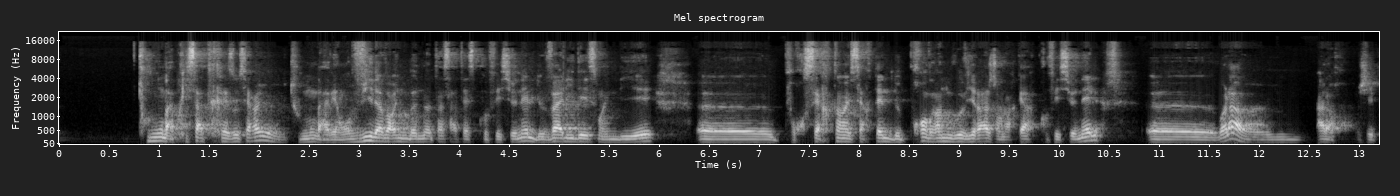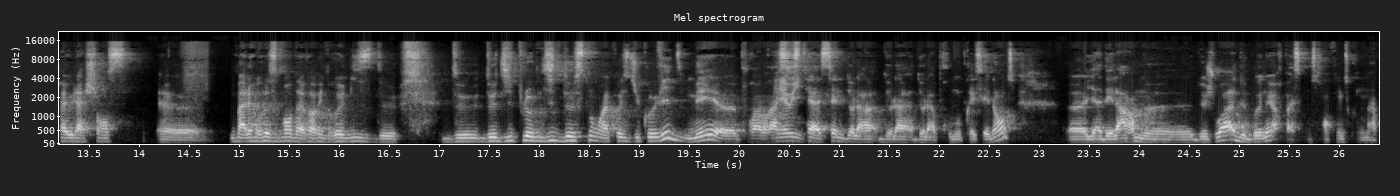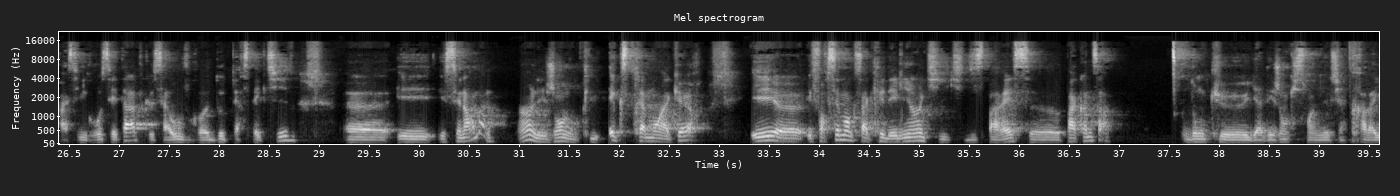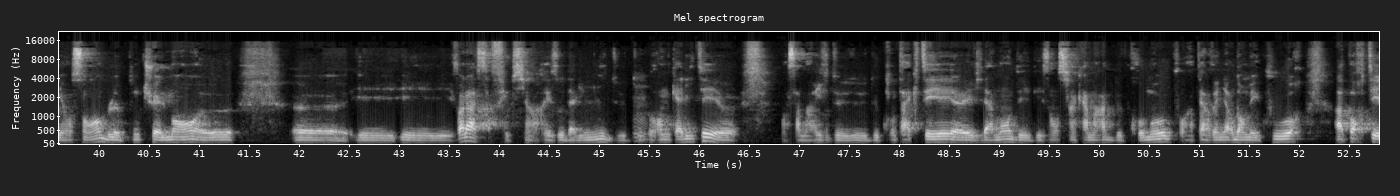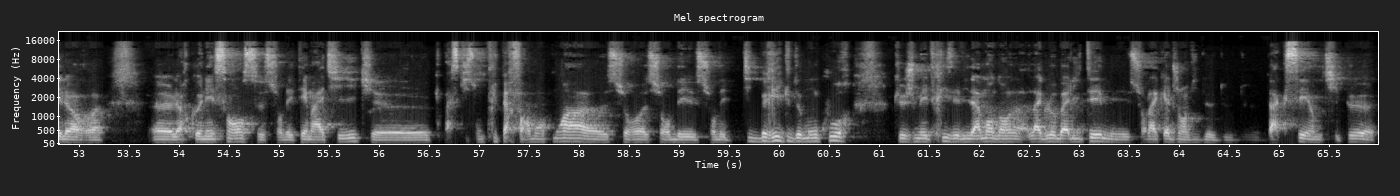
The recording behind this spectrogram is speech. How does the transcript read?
tout le monde a pris ça très au sérieux. Tout le monde avait envie d'avoir une bonne note à sa thèse professionnelle, de valider son MBA, euh, pour certains et certaines de prendre un nouveau virage dans leur carrière professionnelle. Euh, voilà. Alors, j'ai pas eu la chance, euh, malheureusement, d'avoir une remise de, de, de, diplôme dite de ce nom à cause du Covid, mais euh, pour avoir eh assisté à celle de la, de la, de la promo précédente, il y a des larmes euh, de joie, de bonheur, parce qu'on se rend compte qu'on a passé une grosse étape, que ça ouvre d'autres perspectives. Euh, et, et c'est normal. Hein, les gens l'ont pris extrêmement à cœur. Et, et, forcément que ça crée des liens qui, qui disparaissent pas comme ça. Donc il y a des gens qui sont amenés aussi à travailler ensemble ponctuellement. Euh, euh, et, et, voilà, ça fait aussi un réseau d'alumni de, de, mm. grande qualité. Euh, ça m'arrive de, de, contacter euh, évidemment des, des, anciens camarades de promo pour intervenir dans mes cours, apporter leur euh, leurs connaissances sur des thématiques parce qu'ils sont plus performants que moi sur sur des sur des petites briques de mon cours que je maîtrise évidemment dans la globalité, mais sur laquelle j'ai envie de d'axer un petit peu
